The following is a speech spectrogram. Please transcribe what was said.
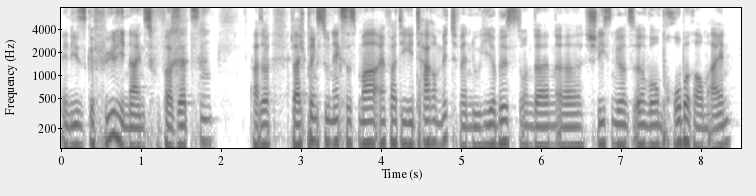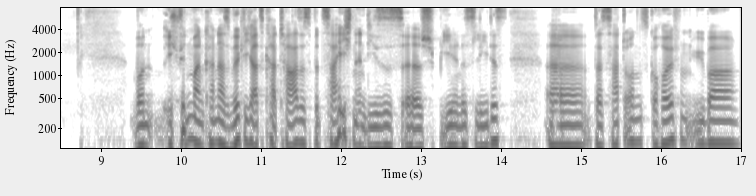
in dieses Gefühl hinein zu versetzen. Also vielleicht bringst du nächstes Mal einfach die Gitarre mit, wenn du hier bist und dann äh, schließen wir uns irgendwo im Proberaum ein. Und ich finde, man kann das wirklich als Katharsis bezeichnen, dieses äh, Spielen des Liedes. Äh, das hat uns geholfen über,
